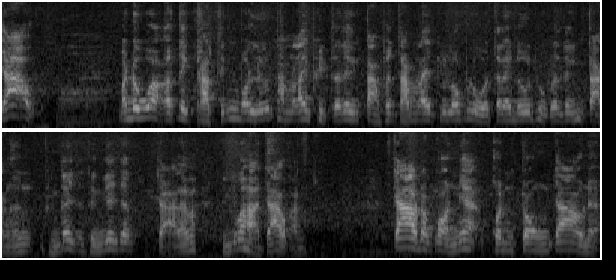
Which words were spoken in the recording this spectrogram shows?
เจ้า อ๋อมาดูว่าเออติดขัดสินบนหรือทำอะไรผิดอะไรต่างๆทำอะไรลบหลู่อะไรดูถูกอะไรต่างๆถึงได้ถึงได้จะจ่าอะไรไหมถึงจะมาหาเจ้ากัน เจ้าแต่ก่อนเนี่ย คนจงเจ้าเนี่ย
